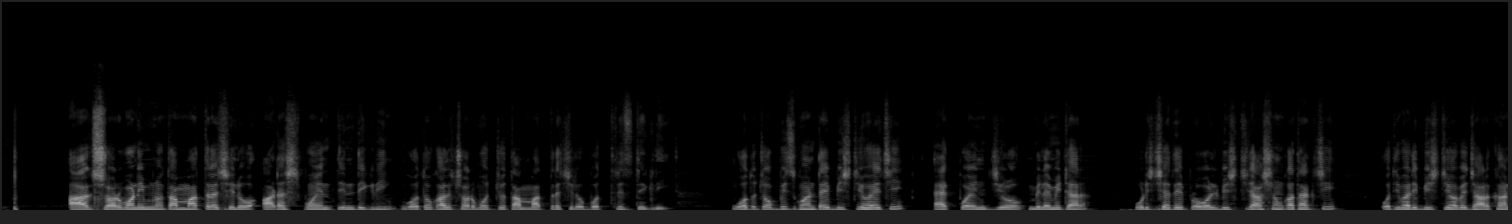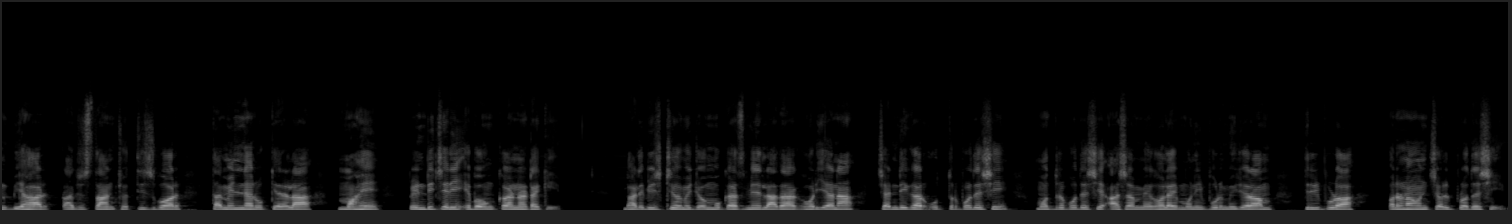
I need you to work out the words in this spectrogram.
আজ সর্বনিম্ন তাপমাত্রা ছিল আঠাশ পয়েন্ট তিন ডিগ্রি, গতকাল সর্বোচ্চ তাপমাত্রা ছিল বত্রিশ ডিগ্রি। গত চব্বিশ ঘন্টায় বৃষ্টি হয়েছে এক পয়েন্ট জিরো মিলিমিটার। উড়িষ্যাতে প্রবল বৃষ্টির আশঙ্কা থাকছে। অতি ভারী বৃষ্টি হবে ঝাড়খণ্ড, বিহার, রাজস্থান, ছত্তিশগড়, তামিলনাড়ু, কেরালা, মাহে, পেন্ডিচেরি এবং কর্ণাটকে। ভারী বৃষ্টি হবে জম্মু কাশ্মীর, লাদাখ, হরিয়ানা চণ্ডীগড় উত্তরপ্রদেশে, মধ্যপ্রদেশে, আসাম, মেঘালয়, মণিপুর, মিজোরাম, ত্রিপুরা, অরুণাচল প্রদেশে।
